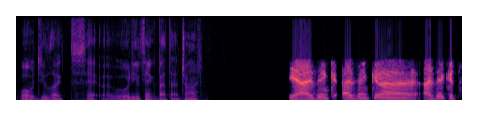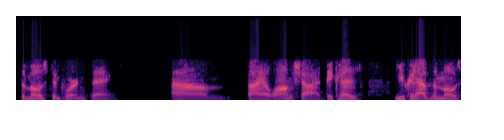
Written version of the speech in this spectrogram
What would you like to say? What do you think about that, John? Yeah, I think I think uh, I think it's the most important thing um, by a long shot because you could have the most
